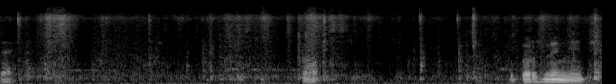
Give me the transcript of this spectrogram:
Так, О. Тепер гляніть.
